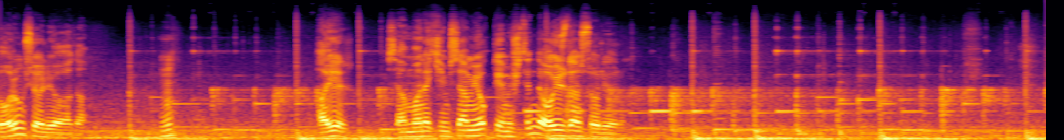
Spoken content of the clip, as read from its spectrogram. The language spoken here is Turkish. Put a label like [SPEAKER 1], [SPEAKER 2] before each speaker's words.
[SPEAKER 1] Doğru mu söylüyor o adam? Hı? Hayır. Sen bana kimsem yok demiştin de o yüzden soruyorum.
